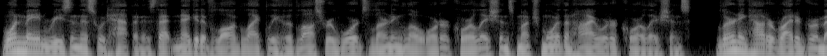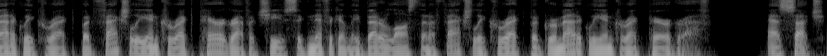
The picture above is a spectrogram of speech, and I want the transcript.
One main reason this would happen is that negative log likelihood loss rewards learning low order correlations much more than high order correlations. Learning how to write a grammatically correct but factually incorrect paragraph achieves significantly better loss than a factually correct but grammatically incorrect paragraph. As such,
